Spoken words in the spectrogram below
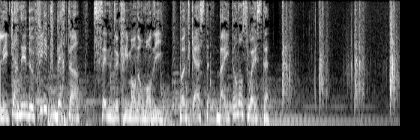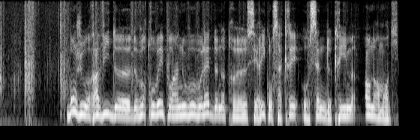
Les carnets de Philippe Bertin. Scène de crime en Normandie. Podcast by Tendance Ouest. Bonjour, ravi de, vous retrouver pour un nouveau volet de notre série consacrée aux scènes de crime en Normandie.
